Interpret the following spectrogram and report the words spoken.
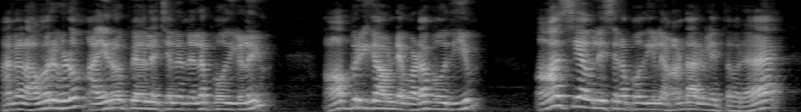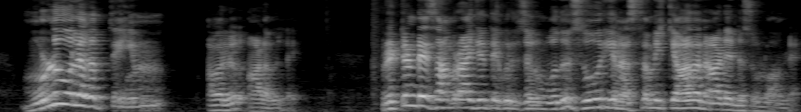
ஆனால் அவர்களும் ஐரோப்பியாவில் சில நிலப்பகுதிகளையும் ஆப்பிரிக்காவுடைய வடபகுதியும் ஆசியாவில் சில பகுதிகளை ஆண்டார்களே தவிர முழு உலகத்தையும் அவர்கள் ஆளவில்லை. பிரிட்டனுடைய சாம்ராஜ்யத்தை குறித்து சொல்லும்போது சூரியன் அஸ்தமிக்காத நாடு என்று சொல்லுவாங்க.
